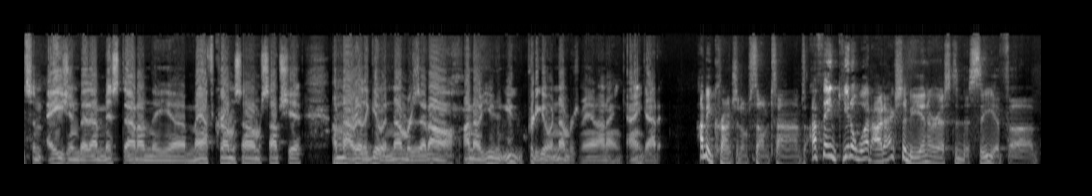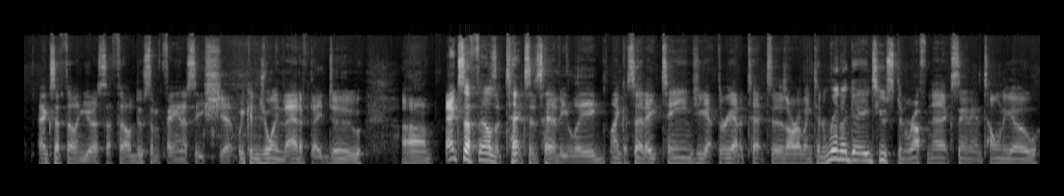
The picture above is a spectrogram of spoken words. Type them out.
some Asian, but I missed out on the uh, math chromosome or some shit. I'm not really good with numbers at all. I know you you pretty good with numbers, man. I ain't I ain't got it. I'll be crunching them sometimes. I think, you know what? I'd actually be interested to see if uh, XFL and USFL do some fantasy shit. We can join that if they do. Um, XFL is a Texas heavy league. Like I said, eight teams. You got three out of Texas Arlington Renegades, Houston Roughnecks, San Antonio,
